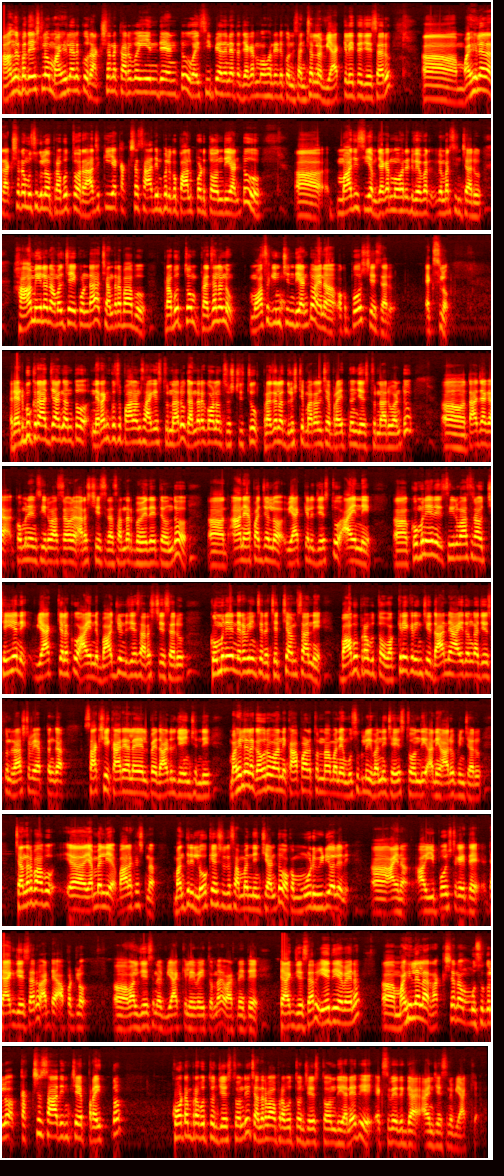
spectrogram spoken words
ఆంధ్రప్రదేశ్లో మహిళలకు రక్షణ కరువయ్యింది అంటూ వైసీపీ అధినేత జగన్మోహన్ రెడ్డి కొన్ని సంచలన వ్యాఖ్యలు అయితే చేశారు. మహిళల రక్షణ ముసుగులో ప్రభుత్వం రాజకీయ కక్ష సాధింపులకు పాల్పడుతోంది అంటూ మాజీ సీఎం జగన్మోహన్ రెడ్డి విమర్ విమర్శించారు. హామీలను అమలు చేయకుండా చంద్రబాబు ప్రభుత్వం ప్రజలను మోసగించింది అంటూ ఆయన ఒక పోస్ట్ చేశారు ఎక్స్లో రెడ్ బుక్ రాజ్యాంగంతో నిరంకుశ పాలన సాగిస్తున్నారు గందరగోళం సృష్టిస్తూ ప్రజల దృష్టి మరల్చే ప్రయత్నం చేస్తున్నారు అంటూ తాజాగా కొమ్మినేని శ్రీనివాసరావుని అరెస్ట్ చేసిన సందర్భం ఏదైతే ఉందో ఆ, నేపథ్యంలో వ్యాఖ్యలు చేస్తూ ఆయన్ని ఆ, కొమ్మినేని శ్రీనివాసరావు చెయ్యని వ్యాఖ్యలకు ఆయన్ని బాధ్యుని చేసి అరెస్ట్ చేశారు. కొమ్మినేని నిర్వహించిన చర్చ అంశాన్ని బాబు ప్రభుత్వం వక్రీకరించి దాన్ని ఆయుధంగా చేసుకుని రాష్ట్ర వ్యాప్తంగా సాక్షి కార్యాలయాలపై దాడులు చేయించింది. మహిళల గౌరవాన్ని కాపాడుతున్నామనే ముసుగులు ఇవన్నీ చేస్తోంది అని ఆరోపించారు. చంద్రబాబు ఎమ్మెల్యే బాలకృష్ణ మంత్రి లోకేష్కు సంబంధించి అంటూ ఒక మూడు వీడియోలని ఆయన ఆ ఈ పోస్ట్కి అయితే ట్యాగ్ చేశారు. అంటే అప్పట్లో వాళ్ళు చేసిన వ్యాఖ్యలు ఏవైతే ఉన్నాయో వాటిని అయితే ట్యాగ్ చేశారు. ఏది ఏమైనా మహిళల రక్షణ ముసుగులో కక్ష సాధించే ప్రయత్నం కూటమి ప్రభుత్వం చేస్తోంది చంద్రబాబు ప్రభుత్వం చేస్తోంది అనేది ఎక్స్ వేదికగా ఆయన చేసిన వ్యాఖ్య.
